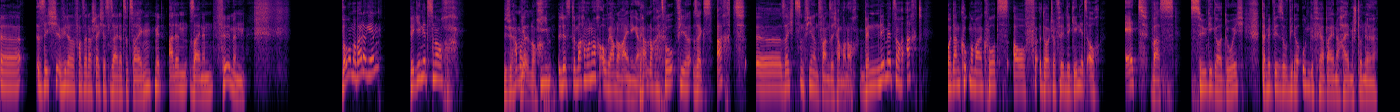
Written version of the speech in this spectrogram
äh, sich wieder von seiner schlechtesten Seite zu zeigen. Mit allen seinen Filmen. Wollen wir mal weitergehen? Wir gehen jetzt noch. wie viel haben wir Ja, denn noch? Die Liste machen wir noch. Oh, wir haben noch einige. wir haben noch 2, 4, 6, 8, äh, 16, 24 haben wir noch. Wir nehmen jetzt noch 8 und dann gucken wir mal kurz auf deutscher Film. Wir gehen jetzt auch etwas zügiger durch, damit wir so wieder ungefähr bei einer halben Stunde,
